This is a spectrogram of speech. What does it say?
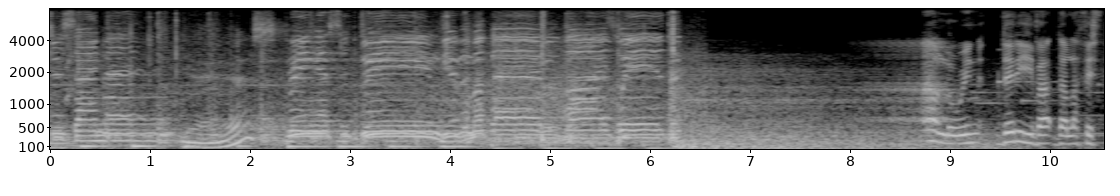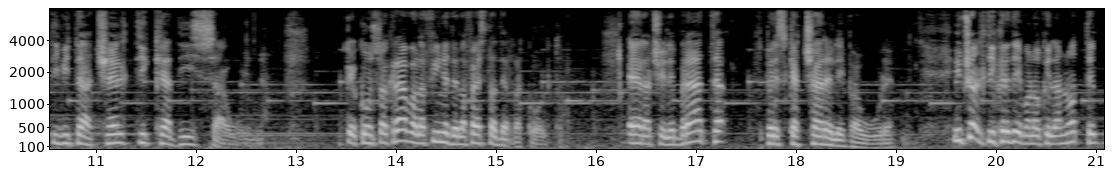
Mr. Sandman. Yes? Bring us a dream, give him a pair of eyes with a... Halloween deriva dalla festività celtica di Samhain, che consacrava la fine della festa del raccolto. Era celebrata per scacciare le paure. I Celti credevano che la notte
